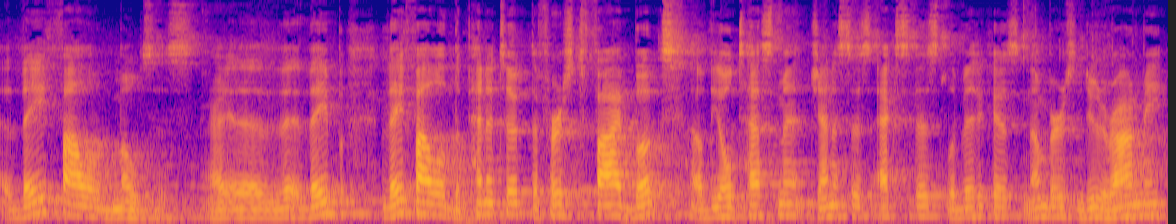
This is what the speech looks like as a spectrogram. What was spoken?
they followed Moses. Right? Uh, they, they followed the Pentateuch, the first five books of the Old Testament Genesis, Exodus, Leviticus, Numbers, and Deuteronomy.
